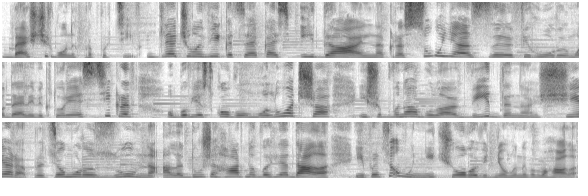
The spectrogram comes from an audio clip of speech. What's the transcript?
без червоних прапорців. Для чоловіка це якась ідеальна красуня з фігурою моделі Victoria's Secret, обов'язково молодша, і щоб вона була віддана, щира, при цьому розумна, але дуже гарно виглядала, і при цьому нічого від нього не вимагала.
